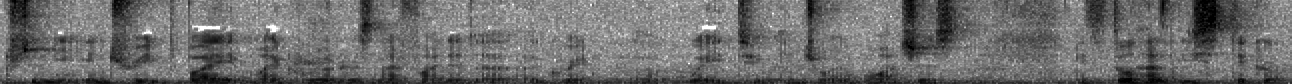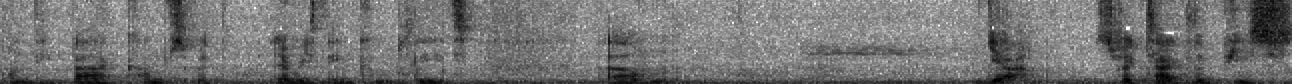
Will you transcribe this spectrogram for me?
extremely intrigued by micro rotors and I find it a, a great uh, way to enjoy watches. It still has the sticker on the back, comes with everything complete. Um, yeah, spectacular piece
